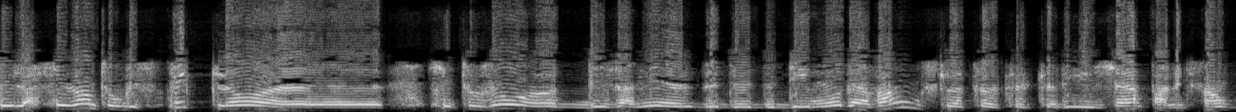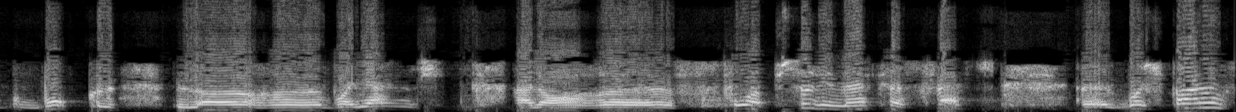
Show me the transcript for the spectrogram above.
c'est la saison touristique, là, euh, c'est toujours euh, des années, de- des mois d'avance là, que, les gens, par exemple, bookent leur euh, voyage. Alors, euh, faut absolument que ça se fasse. Euh, moi, je pense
